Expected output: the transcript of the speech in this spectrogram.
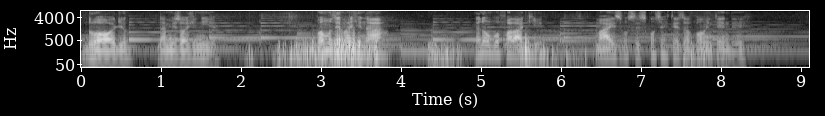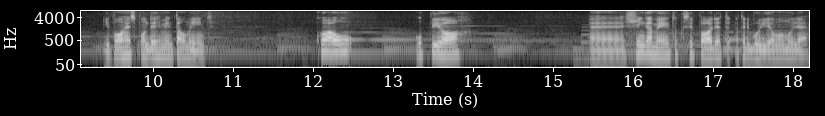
do ódio da misoginia. Vamos imaginar, eu não vou falar aqui, mas vocês com certeza vão entender e vão responder mentalmente. Qual o pior é, xingamento que se pode atribuir a uma mulher?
